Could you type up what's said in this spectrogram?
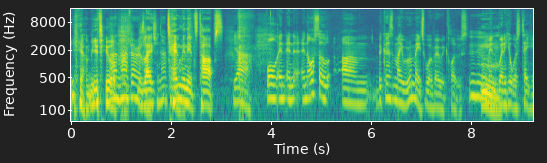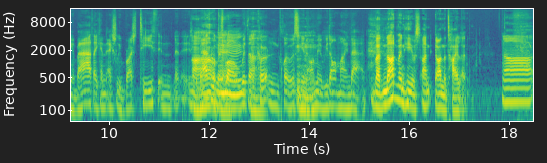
Yeah, me too. Not- not very it's much, like not very 10 much. minutes tops. Yeah. Well, and, and, and also um, because my roommates were very close. Mm-hmm. I mean, when he was taking a bath, I can actually brush teeth in in the Ah, bathroom as okay. well with a curtain closed. You know, I mean, we don't mind that. But not when he was on, on the toilet. Uh,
